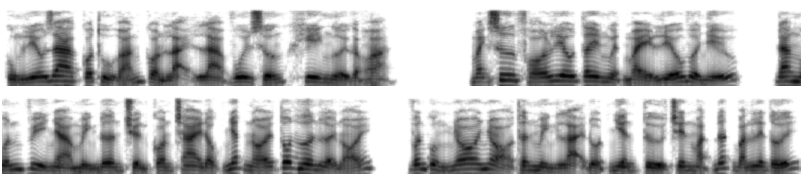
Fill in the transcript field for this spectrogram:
cùng liêu ra có thủ án còn lại là vui sướng khi người gặp họa. Mạnh sư phó liêu Tây Nguyệt mày liễu vừa nhíu, đang muốn vì nhà mình đơn truyền con trai độc nhất nói tốt hơn lời nói, vân cuồng nho nhỏ thân mình lại đột nhiên từ trên mặt đất bắn lên tới,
